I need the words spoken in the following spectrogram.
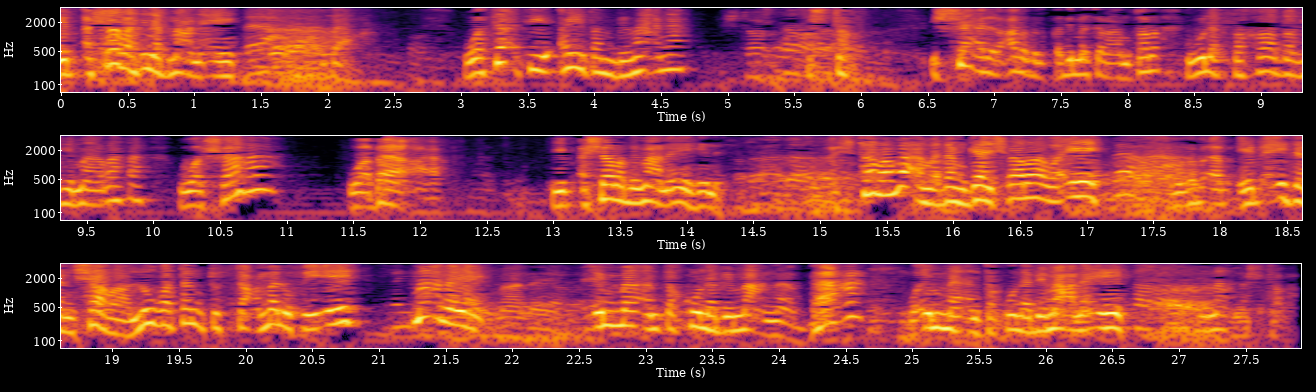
يبقى شرى هنا بمعنى إيه؟ باع. وتأتي أيضا بمعنى اشترى. الشاعر العربي القديم مثلا عنترة يقول لك فخاض غمارها وشرى وباع. يبقى شرى بمعنى إيه هنا؟ اشترى بقى ما دام جاي شرى وإيه؟ يبقى, إذا شرى لغة تستعمل في إيه؟ معنى إيه؟ إما أن تكون بمعنى باع وإما أن تكون بمعنى إيه؟ بمعنى اشترى.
